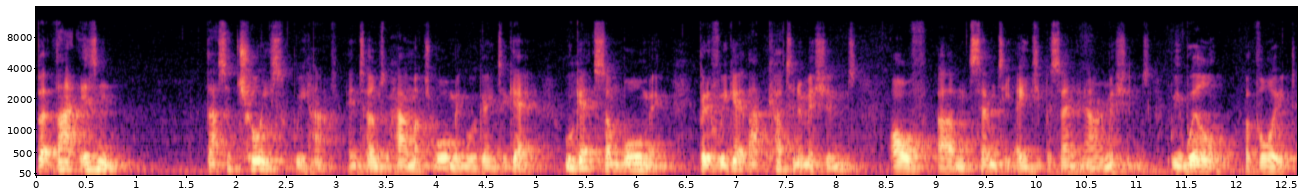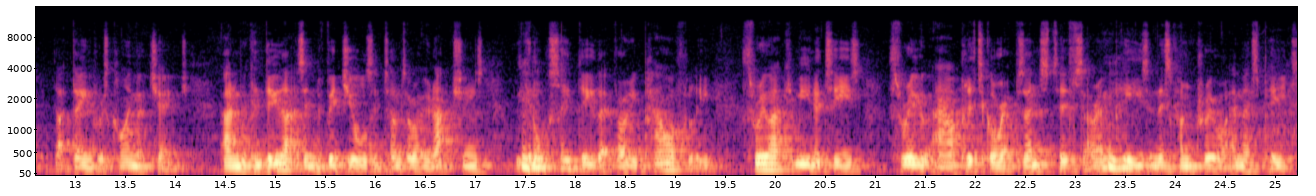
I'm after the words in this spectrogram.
But that isn't, that's a choice we have in terms of how much warming we're going to get. We'll get some warming, but if we get that cut in emissions of um, 70, 80% in our emissions, we will avoid that dangerous climate change. And we can do that as individuals in terms of our own actions. We can also do that very powerfully through our communities, through our political representatives, our MPs in this country or MSPs,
